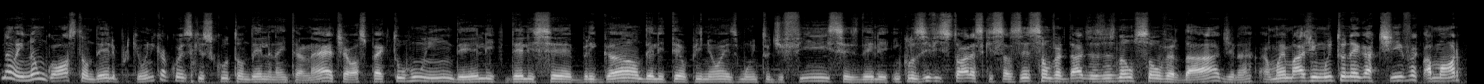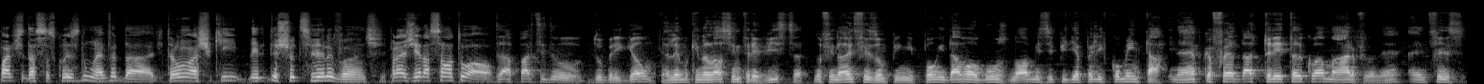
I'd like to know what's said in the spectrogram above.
Não, e não gostam dele, porque a única coisa que escutam dele na internet é o aspecto ruim dele, dele ser brigão, dele ter opiniões muito difíceis, dele, inclusive histórias que às vezes são verdade, às vezes não são verdade, né? É uma imagem muito negativa, a maior parte dessas coisas não é verdade. Então eu acho que ele deixou de ser relevante para a geração atual. A parte do, do brigão, eu lembro que na nossa entrevista, no final a gente fez um ping-pong e dava alguns nomes e pedia pra ele comentar. E na época foi a da treta com a Marvel, né? A gente fez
